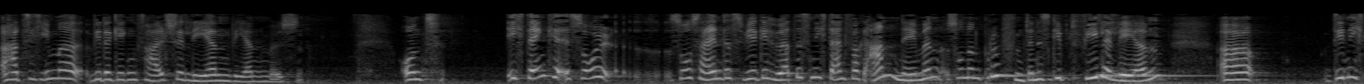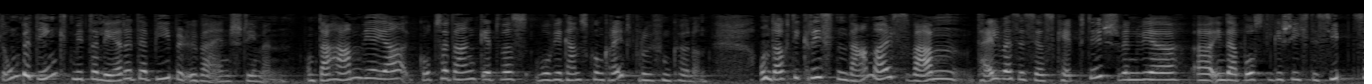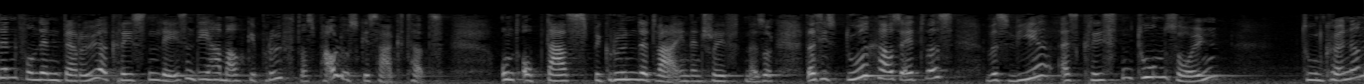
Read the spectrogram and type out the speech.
hat sich immer wieder gegen falsche Lehren wehren müssen. Und ich denke, es soll so sein, dass wir Gehörtes nicht einfach annehmen, sondern prüfen. Denn es gibt viele Lehren, äh, die nicht unbedingt mit der Lehre der Bibel übereinstimmen. Und da haben wir ja Gott sei Dank etwas, wo wir ganz konkret prüfen können. Und auch die Christen damals waren teilweise sehr skeptisch. Wenn wir äh, in der Apostelgeschichte 17 von den Beröer-Christen lesen, die haben auch geprüft, was Paulus gesagt hat und ob das begründet war in den Schriften. Also das ist durchaus etwas, was wir als Christen tun sollen, tun können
